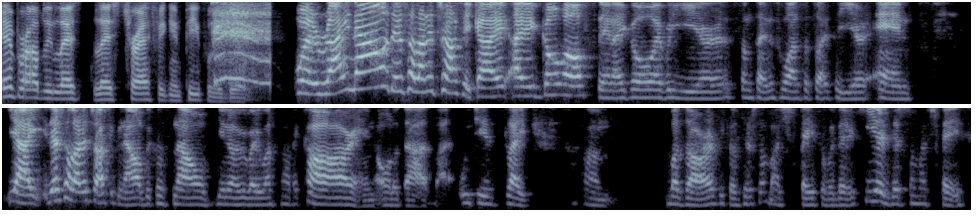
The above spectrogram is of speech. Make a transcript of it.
And probably less less traffic and people to deal. well, right now there's a lot of traffic. I I go often. I go every year, sometimes once or twice a year, and yeah, there's a lot of traffic now because now you know everybody wants to have a car and all of that, but which is like um, bizarre because there's so much space over there. Here, there's so much space.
